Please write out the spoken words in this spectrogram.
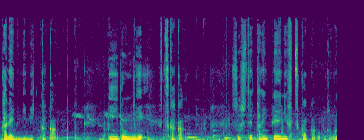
カレンに3日間イードンに2日間そして台北に2日間かな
